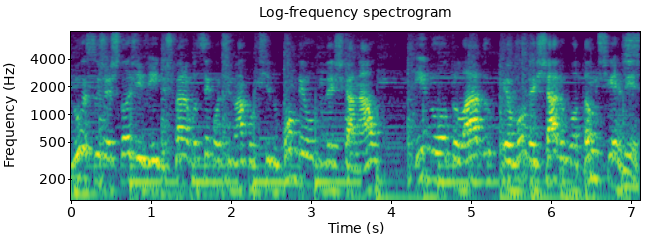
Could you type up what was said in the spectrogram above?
duas sugestões de vídeos para você continuar curtindo o conteúdo deste canal. E do outro lado eu vou deixar o botão inscrever.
